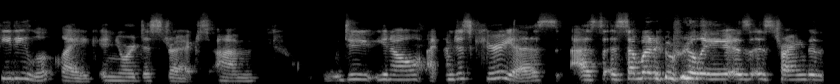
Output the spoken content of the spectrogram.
pd look like in your district? Um, do you know I, am just curious as, as someone who really is is trying to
